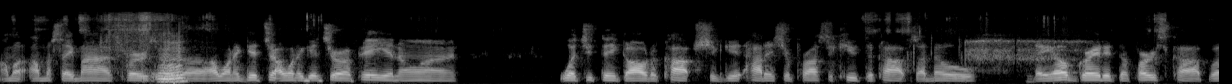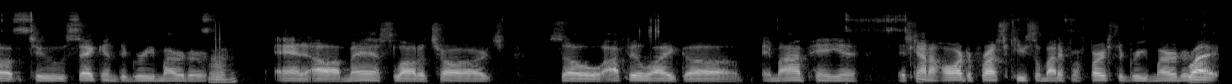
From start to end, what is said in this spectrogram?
I'm gonna I'm gonna say mine 1st mm-hmm. Uh, I want to get your I want to get your opinion on what you think all the cops should get, how they should prosecute the cops. I know they upgraded the first cop up to second degree murder mm-hmm. and uh, manslaughter charge. So I feel like, uh, in my opinion, it's kind of hard to prosecute somebody for first degree murder. Right.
